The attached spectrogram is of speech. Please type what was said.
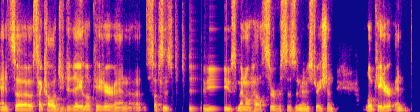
and it's a Psychology Today locator and Substance Abuse Mental Health Services Administration locator, and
